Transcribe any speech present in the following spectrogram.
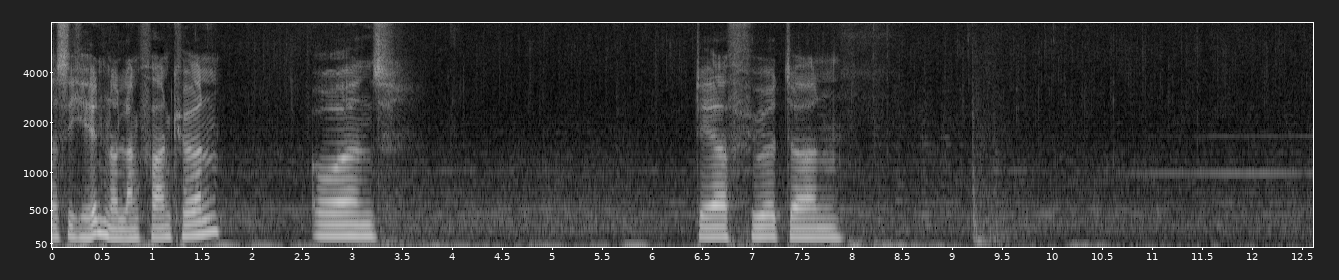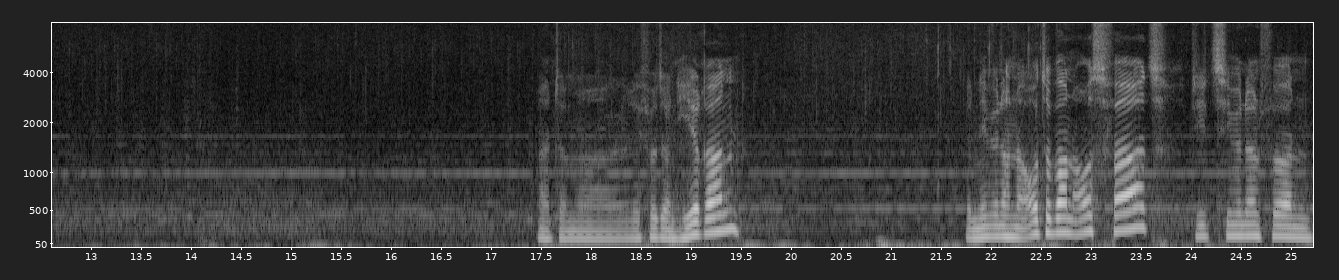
Dass sie hier hinten noch lang fahren können. Und der führt dann Warte mal, der führt dann hier ran. Dann nehmen wir noch eine Autobahnausfahrt. Die ziehen wir dann von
